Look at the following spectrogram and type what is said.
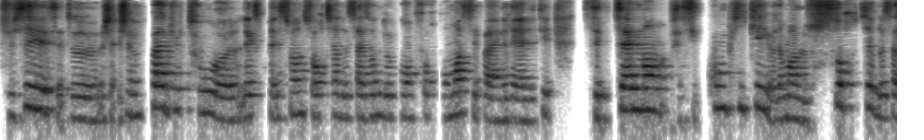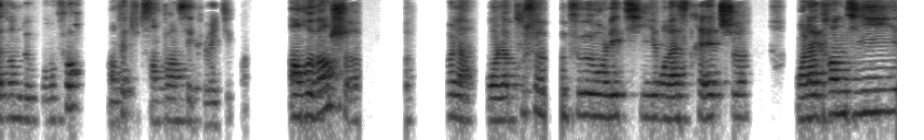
tu sais, cette, euh, j'aime pas du tout euh, l'expression sortir de sa zone de confort. Pour moi, c'est pas une réalité. C'est tellement, c'est compliqué, vraiment, le sortir de sa zone de confort. En fait, tu te sens pas en sécurité. En revanche, euh, voilà, on la pousse un peu, on l'étire, on la stretch, on la grandit,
